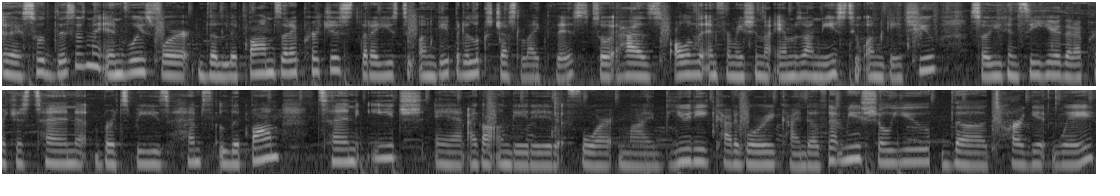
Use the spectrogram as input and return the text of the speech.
Okay, so this is my invoice for the lip balms that I purchased that I used to ungate, but it looks just like this. So it has all of the information that Amazon needs to ungate you. So you can see here that I purchased 10 Burt's Bees Hemp's lip balm 10 each and I got ungated for my beauty category kind of. Let me show you the Target way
